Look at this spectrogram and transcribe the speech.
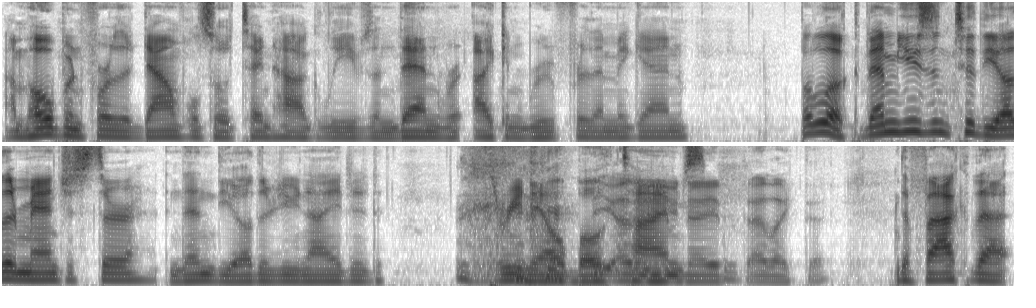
I'm hoping for the downfall so Ten Hag leaves, and then I can root for them again. But look, them using to the other Manchester and then the other United, three 0 both times United, I like that. the fact that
